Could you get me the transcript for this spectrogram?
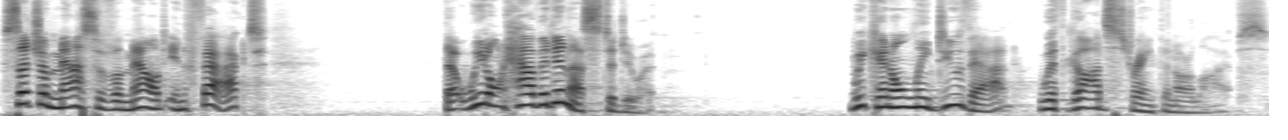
Such a massive amount, in fact, that we don't have it in us to do it. We can only do that with God's strength in our lives.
